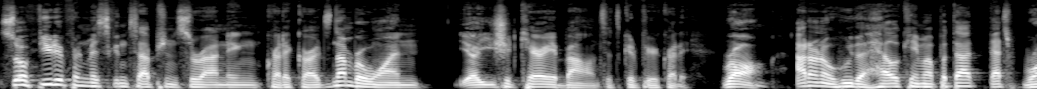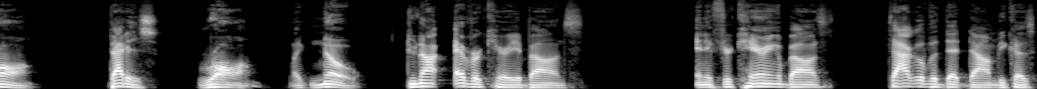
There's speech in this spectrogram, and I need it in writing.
So, a few different misconceptions surrounding credit cards. Number one, you, know, you should carry a balance. It's good for your credit. Wrong. I don't know who the hell came up with that. That's wrong. That is wrong. Like, no, do not ever carry a balance. And if you're carrying a balance, tackle the debt down because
